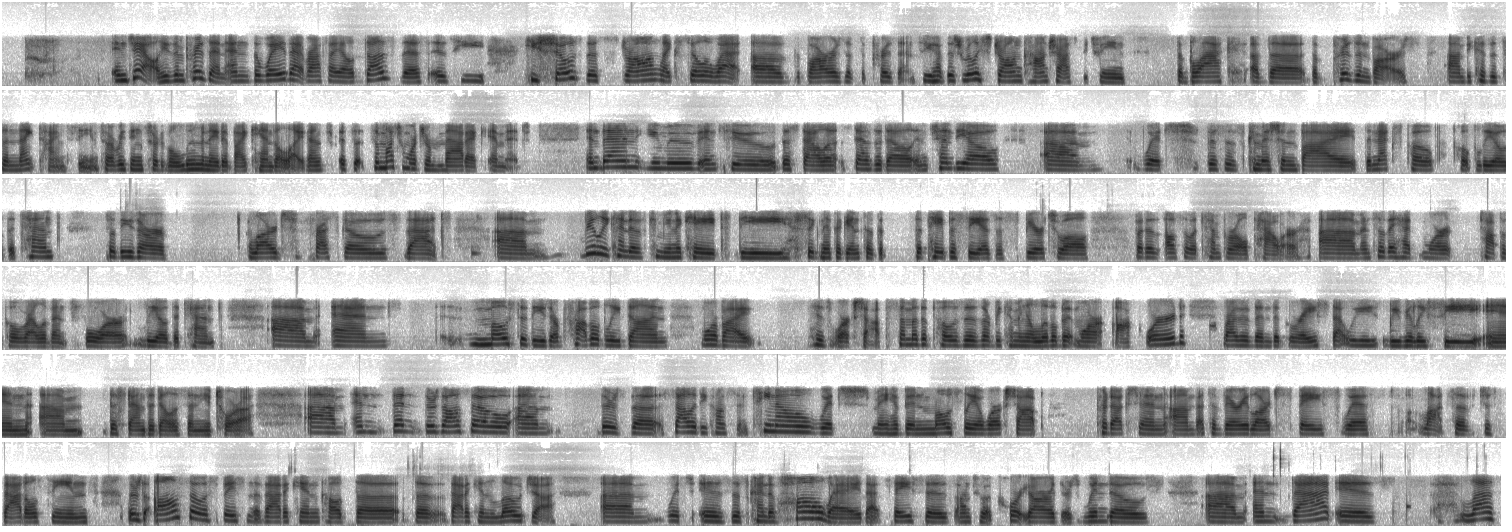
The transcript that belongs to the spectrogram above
in jail. He's in prison. And the way that Raphael does this is he he shows this strong like silhouette of the bars of the prison. So you have this really strong contrast between the black of the the prison bars um, because it's a nighttime scene. So everything's sort of illuminated by candlelight, and it's it's a, it's a much more dramatic image. And then you move into the stanza del incendio, um, which this is commissioned by the next pope, Pope Leo X. So these are large frescoes that um, really kind of communicate the significance of the, the papacy as a spiritual, but also a temporal power. Um, and so they had more topical relevance for Leo X. Um, and most of these are probably done more by his workshop. Some of the poses are becoming a little bit more awkward rather than the grace that we, we really see in um, the stanza della Segnatura. Um, and then there's also um, there's the Sala di Costantino, which may have been mostly a workshop production. Um, that's a very large space with lots of just battle scenes. There's also a space in the Vatican called the the Vatican Loggia, um, which is this kind of hallway that faces onto a courtyard. There's windows, um, and that is less.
